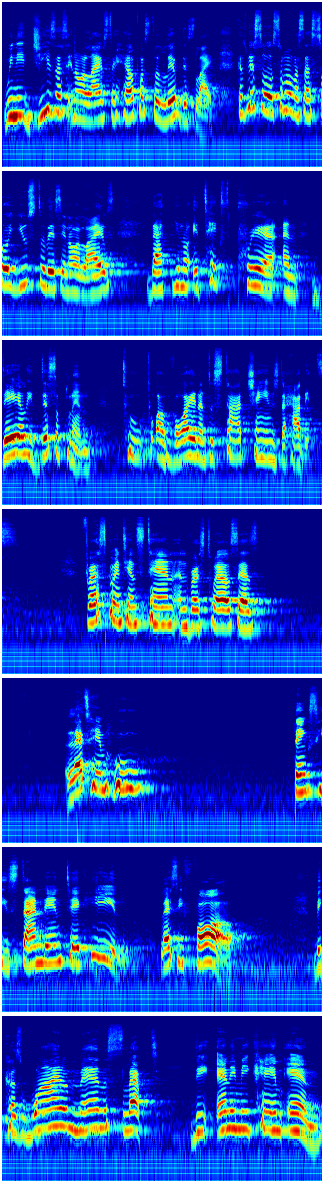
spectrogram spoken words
we need Jesus in our lives to help us to live this life. Because we're so, some of us are so used to this in our lives that, you know, it takes prayer and daily discipline to, to avoid and to start change the habits. 1 Corinthians 10 and verse 12 says, Let him who thinks he's standing take heed, lest he fall. Because while men slept, the enemy came in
